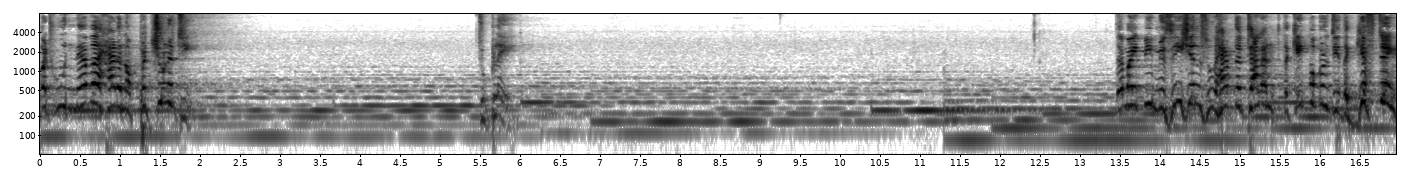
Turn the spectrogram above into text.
But who never had an opportunity to play. There might be musicians who have the talent, the capability, the gifting.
